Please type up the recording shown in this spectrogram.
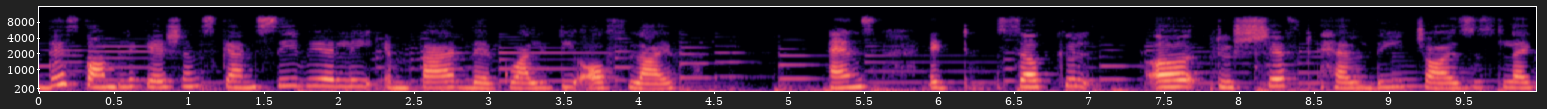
These complications can severely impair their quality of life. Hence, it circle uh, to shift healthy choices like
